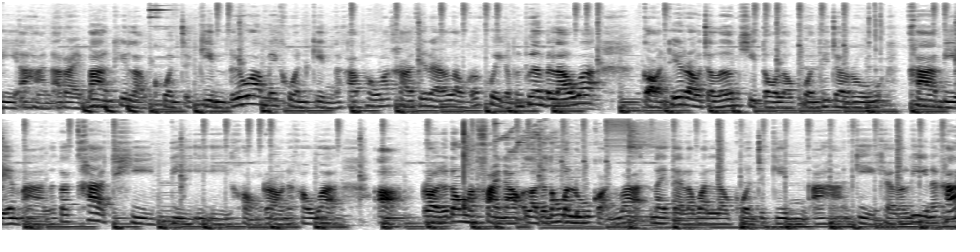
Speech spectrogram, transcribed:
มีอาหารอะไรบ้างที่เราควรจะกินหรือว่าไม่ควรกินนะคะ เพราะว่าคราวที่แล้วเราก็คุยกับเพื่อนๆไปแล้วว่า ก่อนที่เราจะเริ่มคีโตเราควรที่จะรู้ค่า BMR แล้วก็ค่า TDEE ของเรานะคะว่าเราจะต้องมา find out เราจะต้องมารู้ก่อนว่าในแต่ละวันเราควรจะกินอาหารกี่แคลอรี่นะคะ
